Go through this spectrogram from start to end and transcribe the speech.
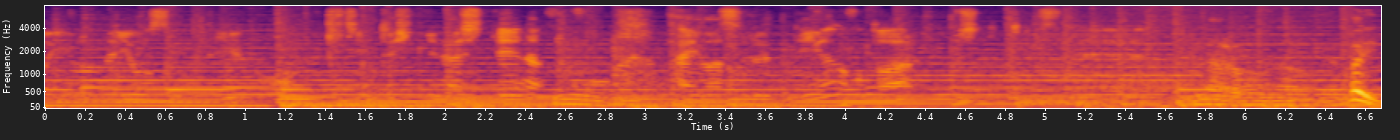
ういろんな要素っていうのをきちんと引き出して、なんかこう会話するっていうようなことはあるかもしれないですね。なるほどなるほどやっぱり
